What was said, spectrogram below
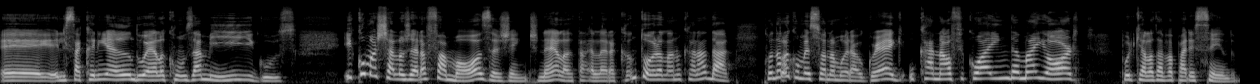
é, ele sacaneando ela com os amigos. E como a Shallow já era famosa, gente, né? Ela, tá, ela era cantora lá no Canadá. Quando ela começou a namorar o Greg, o canal ficou ainda maior porque ela estava aparecendo.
